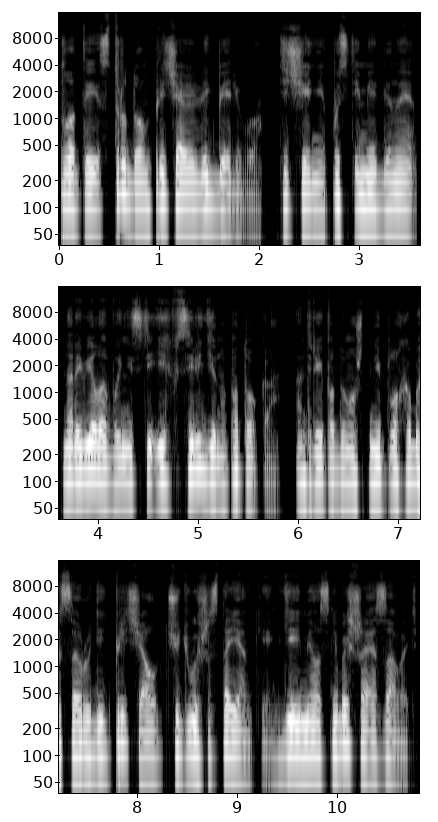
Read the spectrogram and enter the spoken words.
Плоты с трудом причалили к берегу. Течение, пусть и медленное, норовило вынести их в середину потока. Андрей подумал, что неплохо бы соорудить причал чуть выше стоянки, где имелась небольшая заводь.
